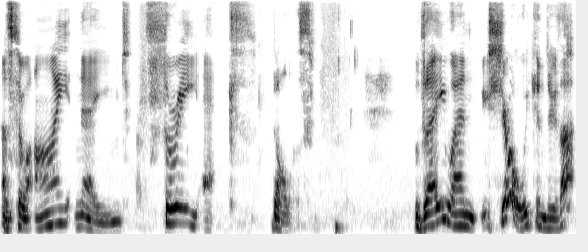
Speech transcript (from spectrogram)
And so I named 3X dollars. They went, sure, we can do that.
